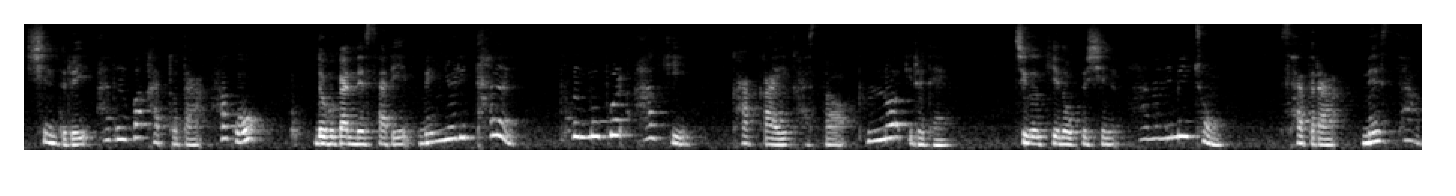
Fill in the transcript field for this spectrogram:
신들의 아들과 같도다 하고 느부갓네살이 맹렬히 타는 풀무불 아기 가까이 가서 불러 이르되 지극히 높으신 하나님의 종 사드라 메삭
